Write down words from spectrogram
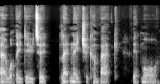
uh, what they do to let nature come back a bit more.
